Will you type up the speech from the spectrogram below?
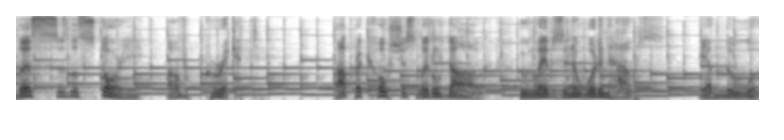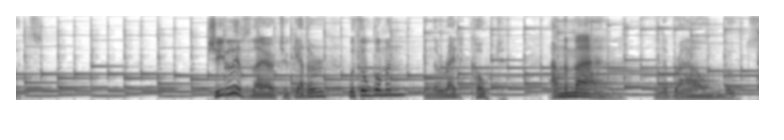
This is the story of Cricket, a precocious little dog who lives in a wooden house in the woods. She lives there together with the woman in the red coat and the man in the brown boots.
